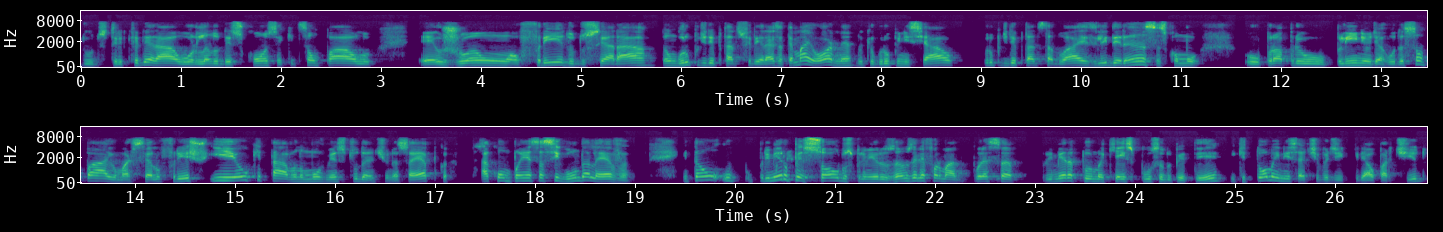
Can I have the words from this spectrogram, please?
do, Distrito Federal, o Orlando Desconce, aqui de São Paulo, é, o João Alfredo, do Ceará, então um grupo de deputados federais até maior né, do que o grupo inicial, grupo de deputados estaduais, lideranças como o próprio Plínio de Arruda Sampaio, o Marcelo Freixo, e eu que estava no movimento estudantil nessa época, acompanho essa segunda leva. Então, o, o primeiro pessoal dos primeiros anos ele é formado por essa primeira turma que é expulsa do PT e que toma a iniciativa de criar o partido,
